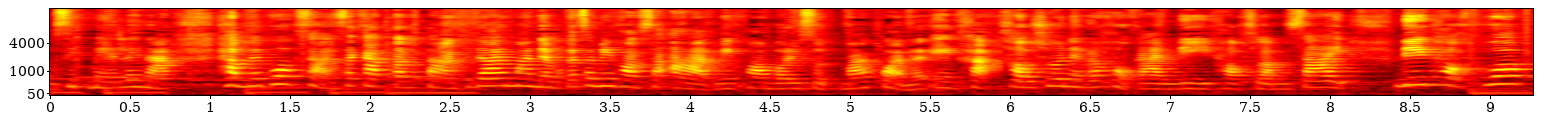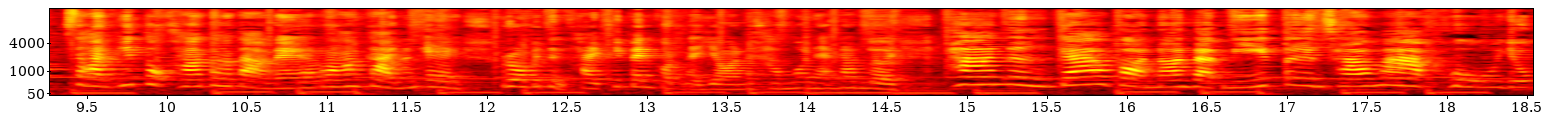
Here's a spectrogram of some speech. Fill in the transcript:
30 เมตรเลยนะทำให้พวกสารสกัดต่างๆ ที่ได้มาเนี่ยมันก็จะมีความสะอาดมีความบริสุทธิ์มากกว่านั่นเองค่ะ เขาช่วยในเรื่องของการดีท็อกซ์ลำไส้ดีท็อกซ์พวกสารพิษตกค้างต่างๆ ในร่างกายนั่นเองรวมไปถึงใครที่เป็นกรดไหลย้อนนะคะโมแนะนำเลยทานหนึ่งแก้วก่อนนอนแบบนี้ ตื่นเช้ามาพุงยุบ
